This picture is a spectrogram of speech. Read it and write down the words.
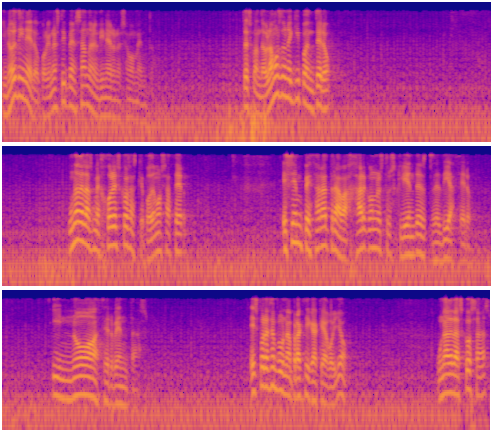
Y no el dinero, porque no estoy pensando en el dinero en ese momento. Entonces, cuando hablamos de un equipo entero, una de las mejores cosas que podemos hacer es empezar a trabajar con nuestros clientes desde el día cero y no hacer ventas. Es, por ejemplo, una práctica que hago yo. Una de las cosas,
